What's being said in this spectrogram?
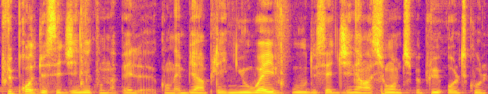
plus proche de cette génie qu'on appelle, qu'on aime bien appeler New Wave ou de cette génération un petit peu plus old school.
